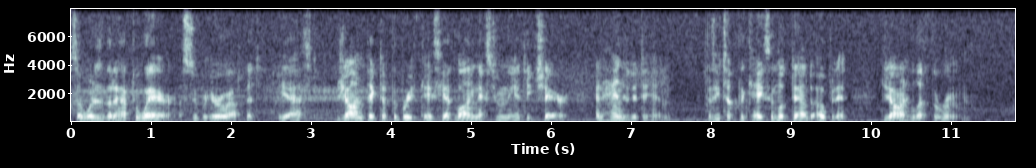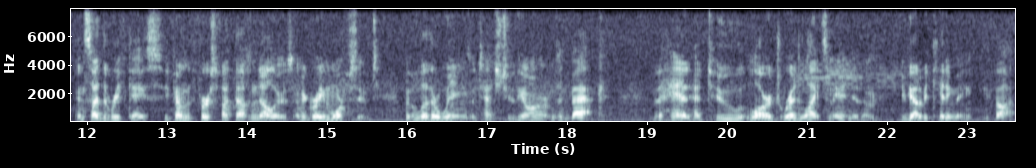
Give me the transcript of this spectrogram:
So what is it that I have to wear? A superhero outfit? he asked. John picked up the briefcase he had lying next to him in the antique chair, and handed it to him. As he took the case and looked down to open it, John had left the room. Inside the briefcase, he found the first $5,000 in a gray morph suit, with leather wings attached to the arms and back. The head had two large red lights made into them. You've got to be kidding me, he thought.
